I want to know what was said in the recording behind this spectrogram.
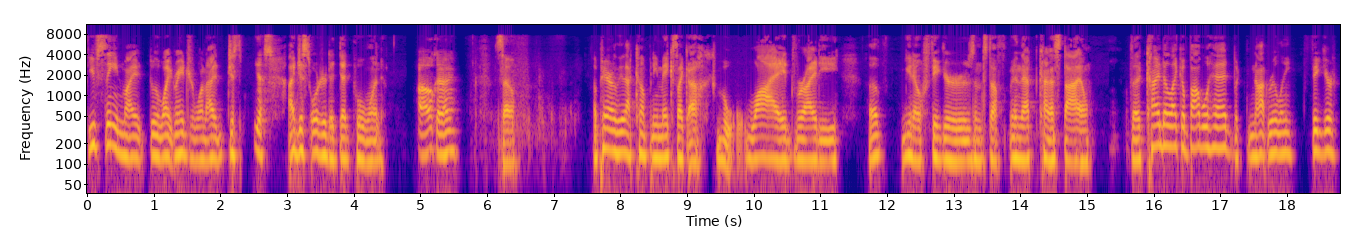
you've seen my the White Ranger one. I just Yes. I just ordered a Deadpool one. Oh, okay. So apparently that company makes like a wide variety of, you know, figures and stuff in that kind of style. The kind of like a bobblehead, but not really figure.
